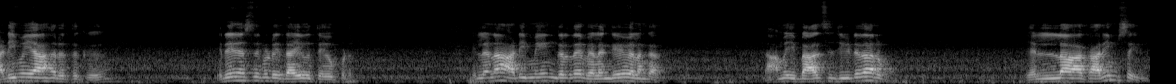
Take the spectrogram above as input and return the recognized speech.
அடிமையாகிறதுக்கு இறைநேசர்களுடைய தயவு தேவைப்படுது. இல்லைன்னா அடிமைங்கிறதே விளங்கவே விளங்காது. நாம் இப்போ அது செஞ்சுக்கிட்டே தான் இருப்போம் எல்லா காரியம் செய்யும்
